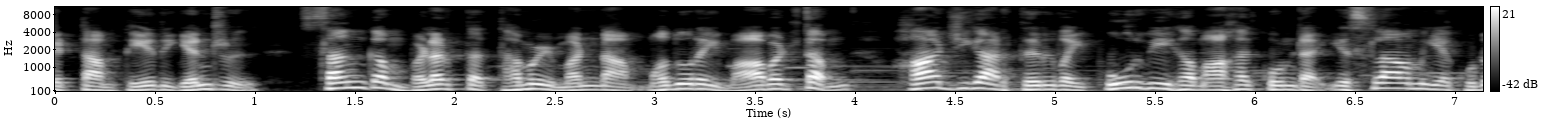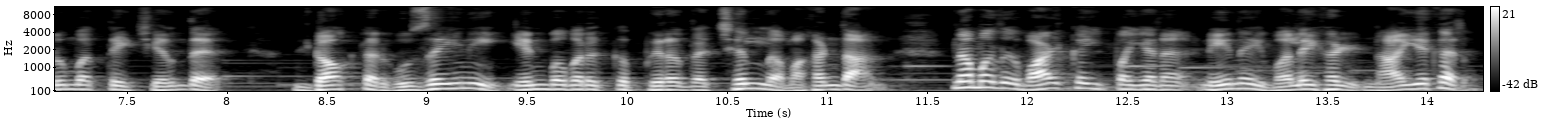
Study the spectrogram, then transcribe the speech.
எட்டாம் தேதியன்று சங்கம் வளர்த்த தமிழ் மன்னாம் மதுரை மாவட்டம் ஹாஜியார் தெருவை பூர்வீகமாக கொண்ட இஸ்லாமிய குடும்பத்தைச் சேர்ந்த டாக்டர் ஹுசைனி என்பவருக்கு பிறந்த செல்ல மகன்தான். நமது வாழ்க்கை பயண நினைவலைகள் நாயகர்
